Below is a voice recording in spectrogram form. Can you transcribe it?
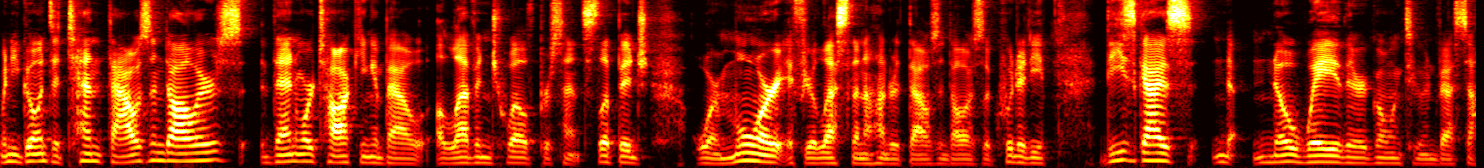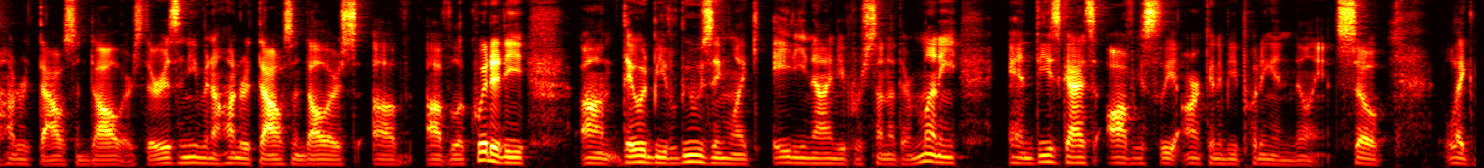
When you go into $10,000, then we're talking about 11, 12% slippage or more if you're less than $100,000 liquidity. These guys, no way they're going to invest $100,000. There isn't even $100,000 of, of liquidity. Um, they would be losing like 80, 90% of their money. And these guys obviously aren't going to be putting in millions. So like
